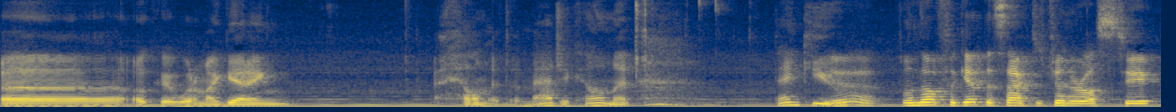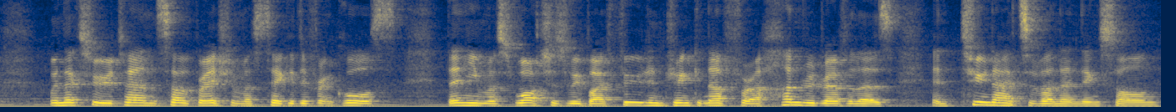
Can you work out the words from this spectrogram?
Uh, okay, what am I getting? A helmet, a magic helmet. Thank you. Yeah. Well, not forget this act of generosity. When next we return, the celebration must take a different course. Then you must watch as we buy food and drink enough for a hundred revelers and two nights of unending song.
